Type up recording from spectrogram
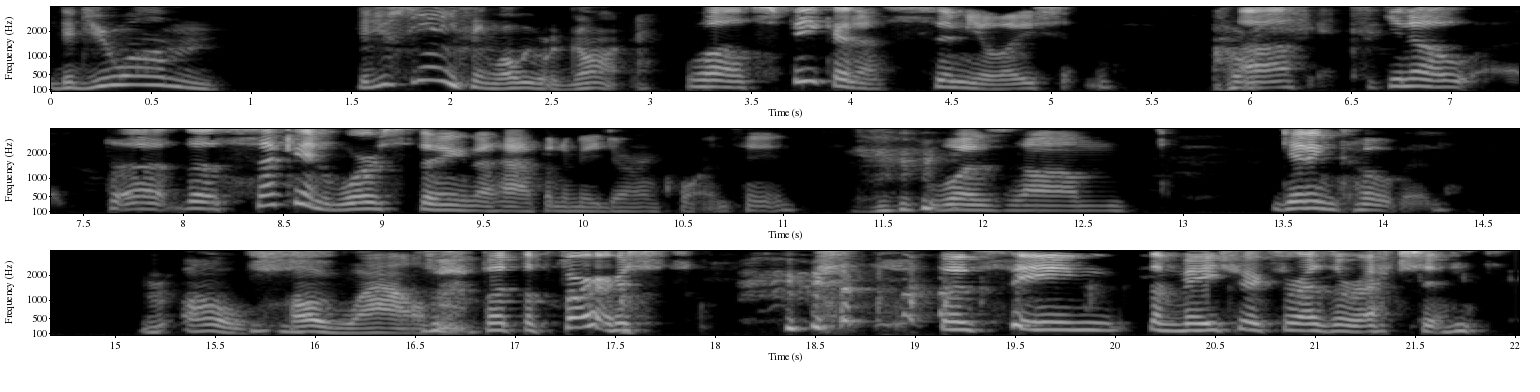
Did you um did you see anything while we were gone? Well, speaking of simulation, Oh Uh, shit. you know, the the second worst thing that happened to me during quarantine was um getting COVID. Oh, oh wow. but the first was seeing the Matrix Resurrections,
